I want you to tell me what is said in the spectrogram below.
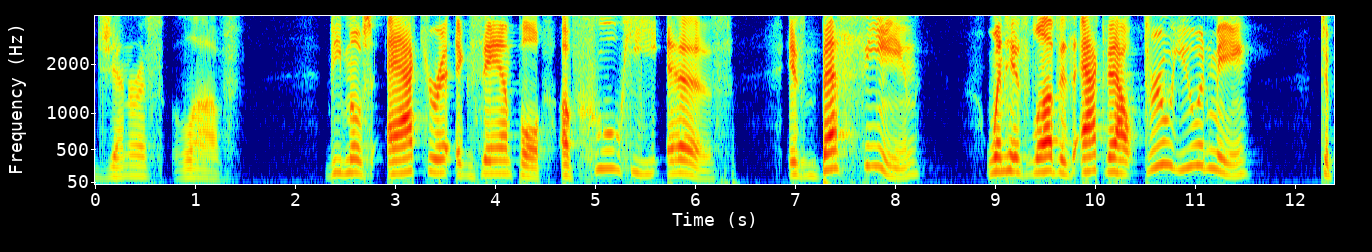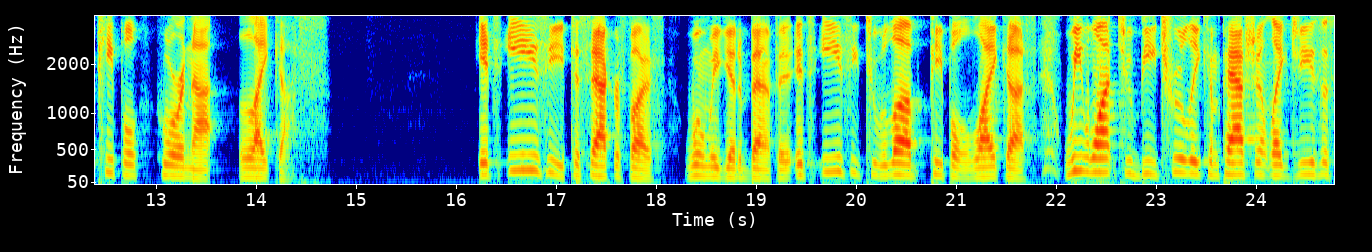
generous love, the most accurate example of who He is, is best seen when His love is acted out through you and me to people who are not like us. It's easy to sacrifice when we get a benefit. It's easy to love people like us. We want to be truly compassionate like Jesus.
